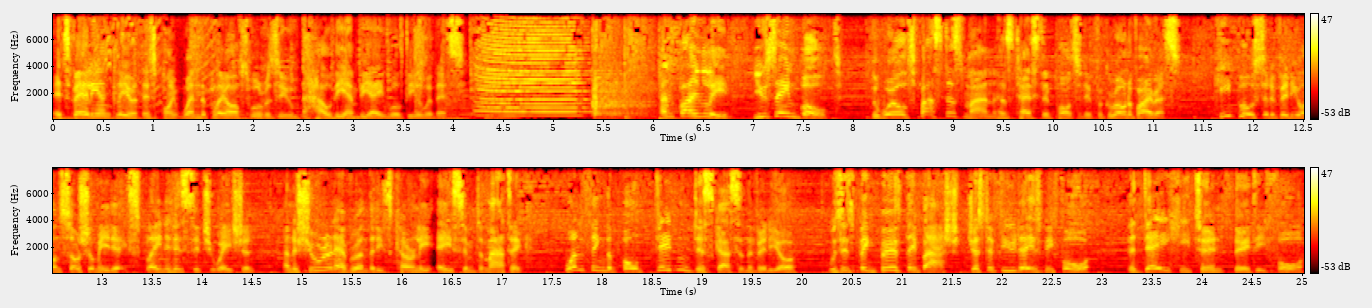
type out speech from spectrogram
It's fairly unclear at this point when the playoffs will resume and how the NBA will deal with this. And finally, Usain Bolt, the world's fastest man, has tested positive for coronavirus. He posted a video on social media explaining his situation and assuring everyone that he's currently asymptomatic. One thing that Bolt didn't discuss in the video was his big birthday bash just a few days before, the day he turned 34.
